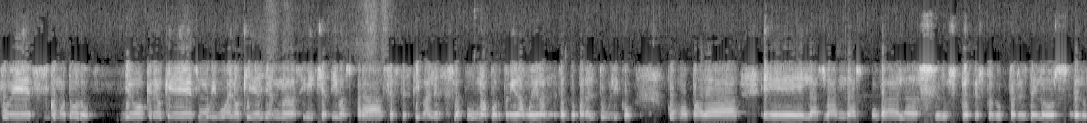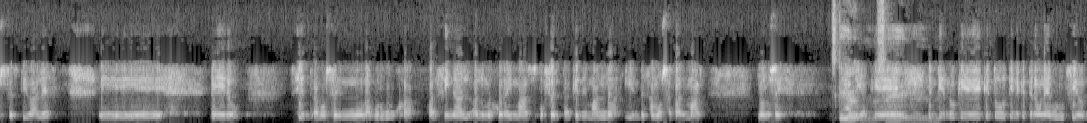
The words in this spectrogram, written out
pues como todo, yo creo que es muy bueno que haya nuevas iniciativas para hacer festivales, es la- una oportunidad muy grande tanto para el público como para eh, las bandas, como para los, los propios productores de los, de los festivales. Eh, pero si entramos en una burbuja, al final a lo mejor hay más oferta que demanda y empezamos a palmar. No lo sé. Es que yo Habría no que- sé. Entiendo que, que todo tiene que tener una evolución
